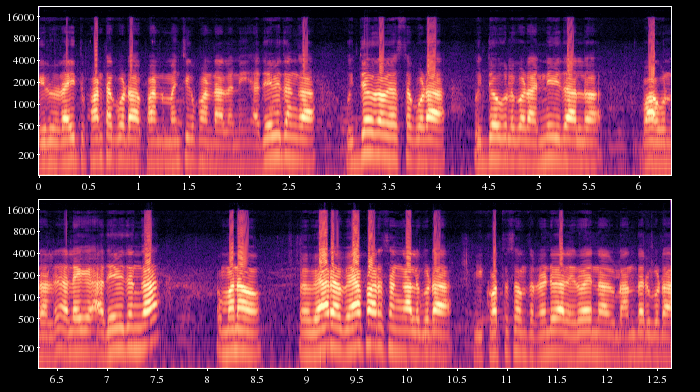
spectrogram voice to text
ఈరోజు రైతు పంట కూడా పంట మంచిగా పండాలని అదేవిధంగా ఉద్యోగ వ్యవస్థ కూడా ఉద్యోగులు కూడా అన్ని విధాల్లో బాగుండాలని అలాగే అదేవిధంగా మనం వేరే వ్యాపార సంఘాలు కూడా ఈ కొత్త సంవత్సరం రెండు వేల ఇరవై నాలుగులో అందరూ కూడా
